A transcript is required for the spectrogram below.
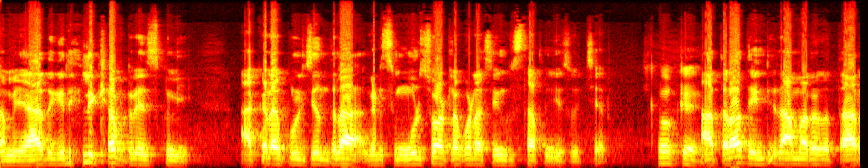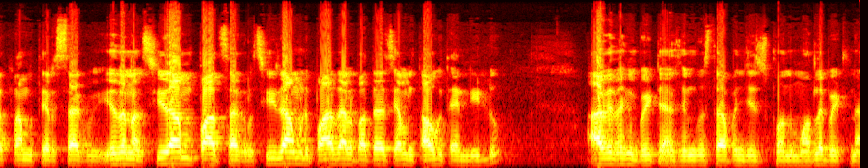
తమ యాదగిరి హెలికాప్టర్ వేసుకుని అక్కడ పులిచింతల అక్కడ మూడు చోట్ల కూడా శంకుస్థాపన చేసి వచ్చారు. ఓకే. ఆ తర్వాత ఎన్టీ రామారావు గారు తారక రామ తీరసాగర్ ఏదైనా శ్రీరామ పాదసాగర్ శ్రీరాముడి పాదాల భద్రాచలం తాగుతాయి నీళ్ళు. ఆ విధంగా పెట్టి ఆయన శంకుస్థాపన చేసి కొంత మొదలుపెట్టిన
